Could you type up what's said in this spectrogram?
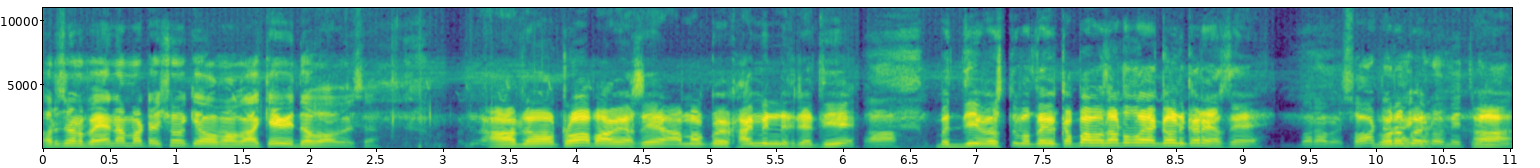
અર્જુનભાઈ એના માટે શું કહેવા માંગો? આ કેવી દવા આવે છે? આ દવા ટોપ આવે છે આમાં કોઈ ખામી નથી રહેતી. બધી વસ્તુમાં તમે કપામાં સાટો તો ગણ કરે છે. બરાબર બરોબર? હા.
